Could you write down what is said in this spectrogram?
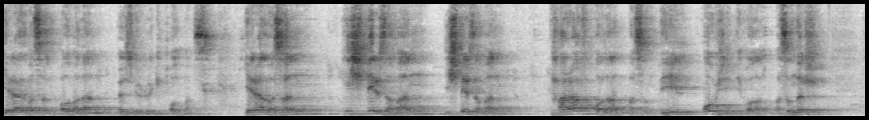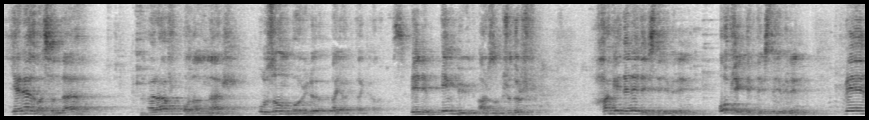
Yerel basın olmadan özgürlük olmaz. Yerel basın hiçbir zaman hiçbir zaman taraf olan basın değil, objektif olan basındır. Yerel basında taraf olanlar uzun boylu ayakta kalamaz. Benim en büyük arzum şudur. Hak edene desteği verin, objektif desteği verin ve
